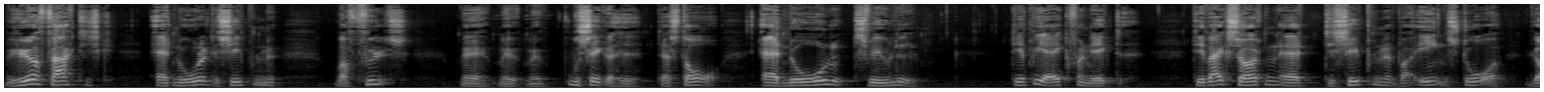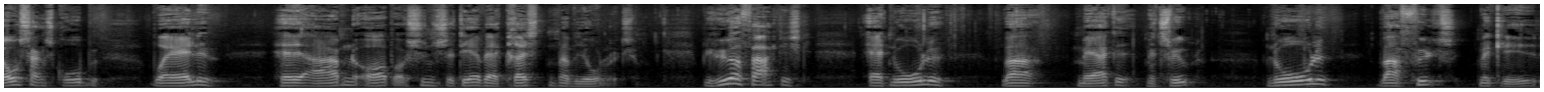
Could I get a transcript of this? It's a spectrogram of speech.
Vi hører faktisk, at nogle af disciplene var fyldt med, med, med usikkerhed. Der står, at nogle tvivlede. Det bliver ikke fornægtet. Det var ikke sådan, at disciplene var en stor lovsangsgruppe, hvor alle havde armene op og syntes, at det at være kristen var vidunderligt. Vi hører faktisk, at nogle var mærket med tvivl. Nogle var fyldt med glæde.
